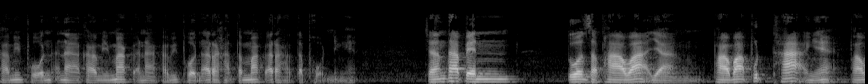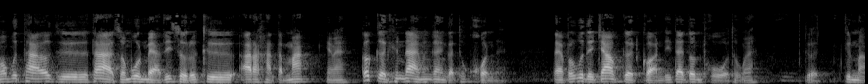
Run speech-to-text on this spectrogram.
คามิผล อนาคามิมักอนาคามิผลอรหันตมักอรหันตผลอย่างเงี้ยฉะนั้นถ้าเป็นตัวสภาวะอย่างภาวะพุทธะอย่างเงี้ยภาวะพุทธะก็คือ ถ้าสมบูรณ์แบบที่สุดก็คืออรหันตมักใช่ไหมก็เกิดขึ้นได้เหมือนกันกับทุกคน แต่พระพุทธเจ้าเกิดก่อนที่ใต้ต้นโพถูกไหมเกิดขึ้นมา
